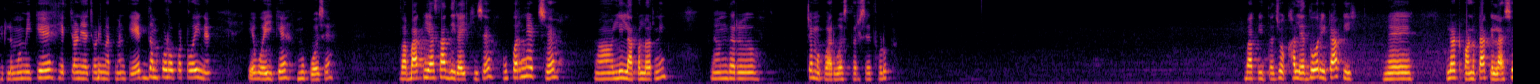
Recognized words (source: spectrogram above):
એટલે મમ્મી કે, એક ચણિયા ચોળીમાં મને કે, એકદમ પોળો પટ્ટો હોય ને. એવો એ કે મૂકવો છે. બાકી આ સાદી રાખી છે. ઉપર નેટ છે. લીલા કલરની. અંદર ચમકવાળું અસ્તર છે થોડુંક. બાકી તો જો ખાલી દોરી ટાંકી ને લટકણ ટાંકેલા છે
